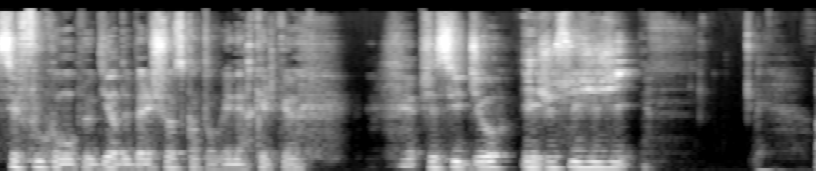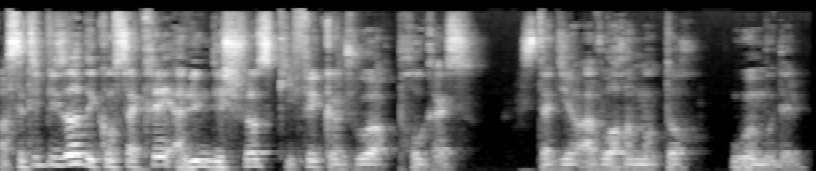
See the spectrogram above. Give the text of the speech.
C'est fou comme on peut dire de belles choses quand on vénère quelqu'un. Je suis Joe. Et je suis Gigi. Alors cet épisode est consacré à l'une des choses qui fait qu'un joueur progresse, c'est-à-dire avoir un mentor ou un modèle.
